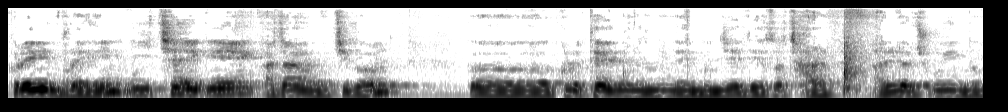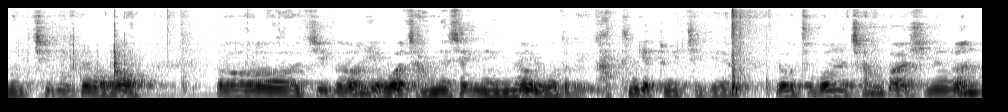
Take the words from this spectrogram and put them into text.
Grain Brain 이 책이 가장 지금 그 글루텐의 문제에 대해서 잘 알려주고 있는 책이고 어 지금 요거 장내세균 혁명 요것도 같은 계통의 책이에요. 요 두 권을 참고하시면은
